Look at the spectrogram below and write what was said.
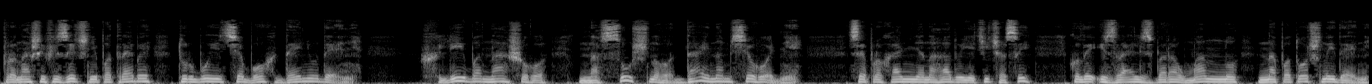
Про наші фізичні потреби турбується Бог день у день хліба нашого насушного дай нам сьогодні. Це прохання нагадує ті часи, коли Ізраїль збирав манну на поточний день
